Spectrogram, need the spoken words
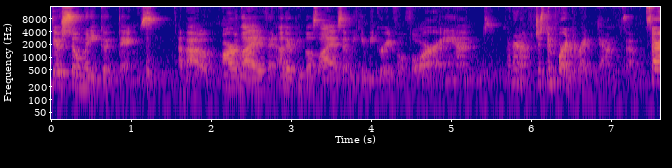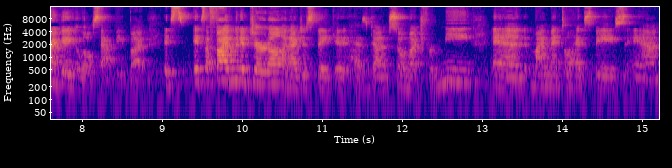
there's so many good things about our life and other people's lives that we can be grateful for and I don't know, just important to write it down. So sorry I'm getting a little sappy, but it's it's a five minute journal and I just think it has done so much for me and my mental headspace and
